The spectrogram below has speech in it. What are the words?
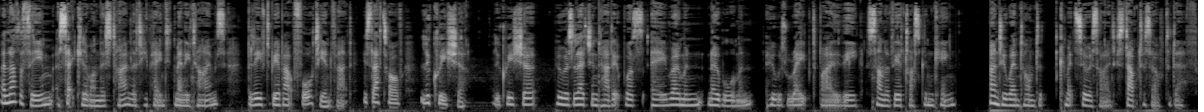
Another theme, a secular one this time, that he painted many times, believed to be about 40 in fact, is that of Lucretia. Lucretia, who as legend had it was a Roman noblewoman who was raped by the son of the Etruscan king, and who went on to commit suicide, stabbed herself to death.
